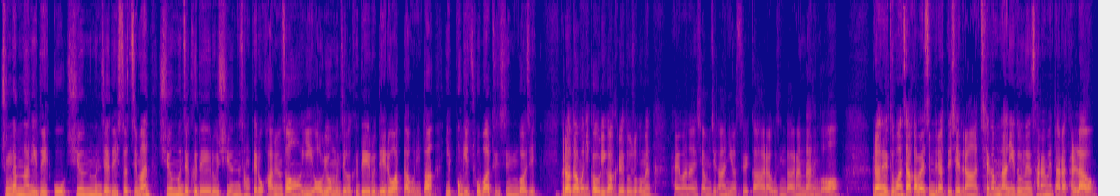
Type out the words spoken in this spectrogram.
중간 난이도 있고 쉬운 문제도 있었지만 쉬운 문제 그대로 쉬운 상태로 가면서 이 어려운 문제가 그대로 내려왔다 보니까 이 폭이 좁아진 거지. 그러다 보니까 우리가 그래도 조금은 할 만한 시험지가 아니었을까라고 생각을 한다는 거. 그런데 두 번째 아까 말씀드렸듯이 얘들아 체감 난이도는 사람에 따라 달라요.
